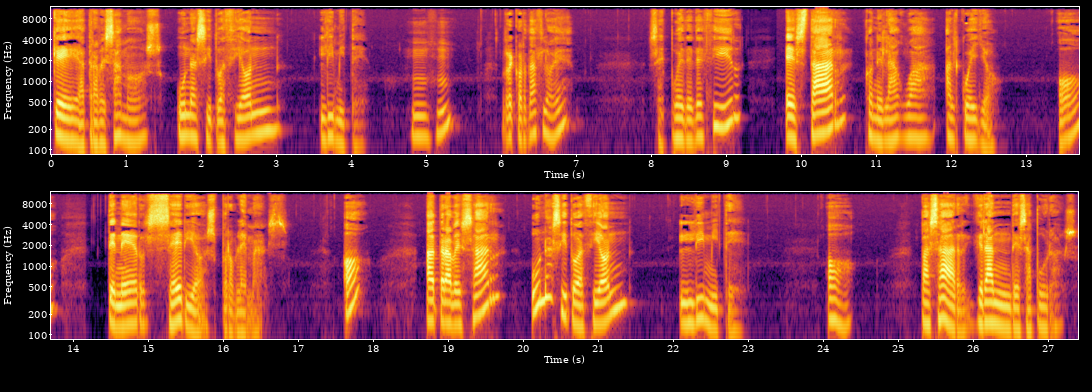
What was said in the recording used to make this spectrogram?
que atravesamos una situación límite. Recordadlo, ¿eh? Se puede decir estar con el agua al cuello o tener serios problemas o atravesar una situación límite o pasar grandes apuros.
